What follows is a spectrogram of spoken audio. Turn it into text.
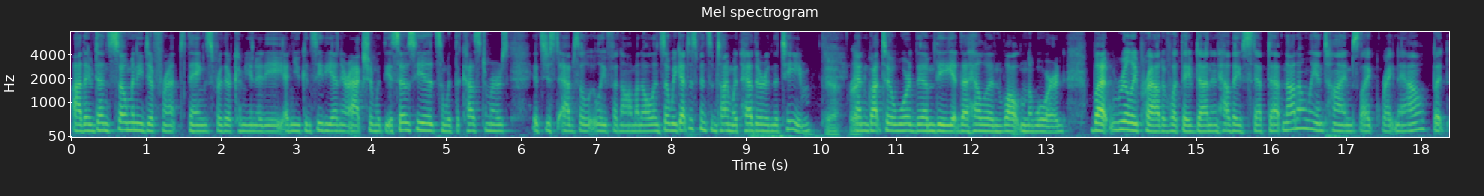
Uh, they've done so many different things for their community, and you can see the interaction with the associates and with the customers. It's just absolutely phenomenal. And so we got to spend some time with Heather and the team yeah, right. and got to award them the, the Helen Walton Award. But really proud of what they've done and how they've stepped up, not only in times like right now, but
